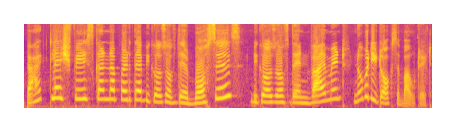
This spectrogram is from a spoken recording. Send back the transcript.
बैकलैश फेस करना पड़ता है because of their bosses because of the environment nobody talks about it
